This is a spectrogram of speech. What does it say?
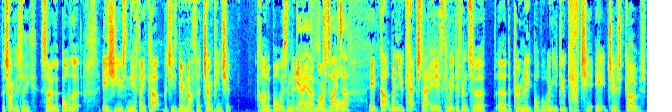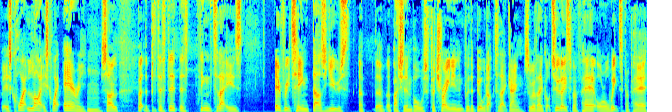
the Champions League. So the ball that is used in the FA Cup, which is near enough the Championship kind of ball, isn't it? Yeah, yeah. Uh, It's mitre a ball. It do, when you catch that, it is completely different to a, uh, the Premier League ball. But when you do catch it, it just goes. But it's quite light. It's quite airy. So, but the, the the the thing to that is every team does use a, a, a batch of them balls for training with a build up to that game. So whether they've got two days to prepare or a week to prepare,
